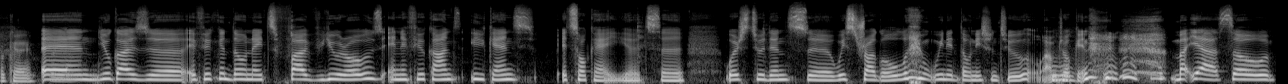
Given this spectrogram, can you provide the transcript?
Okay. And you guys, uh, if you can donate five euros, and if you can't, you can't. It's okay. It's uh, we're students. Uh, we struggle. we need donation too. I'm joking, but yeah. So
